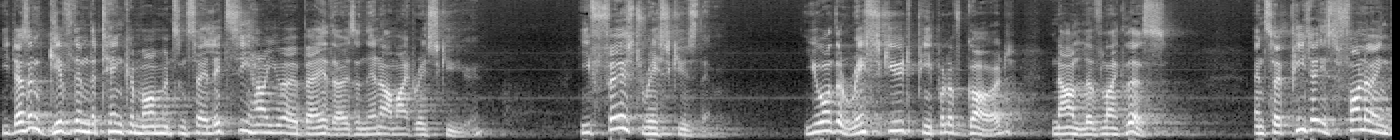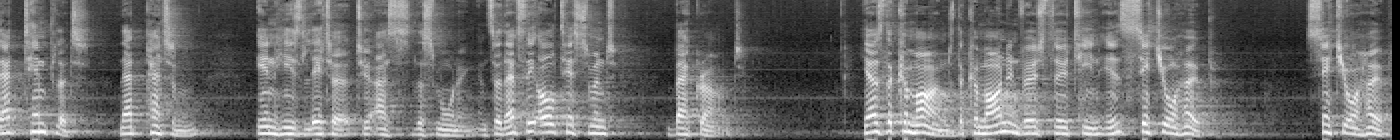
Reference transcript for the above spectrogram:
He doesn't give them the Ten Commandments and say, Let's see how you obey those, and then I might rescue you. He first rescues them. You are the rescued people of God. Now live like this. And so Peter is following that template, that pattern, in his letter to us this morning. And so that's the Old Testament background. Here's the command. The command in verse 13 is set your hope. Set your hope.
